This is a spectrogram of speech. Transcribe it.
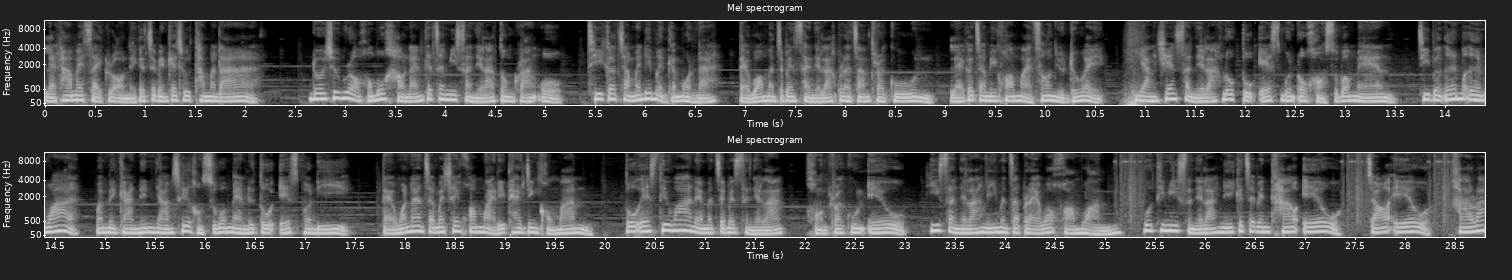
และถ้าไม่ใส่กรอกเนี่ยก็จะเป็นแค่ชุดธรรมดา โดยชุดกรอกของพวกเขานั้นก็จะมีสัญลักษณ์ตรงกลางอก ที่ก็จะไม่ได้เหมือนกันหมดนะ แต่ว่ามันจะเป็นสัญลักษณ์ประจำตระกูล และก็จะมีความหมายซ่อนอยู่ด้วย อย่างเช่น สัญลักษณ์รูปตัว S บนอกของซูเปอร์แมน ที่บังเอิญบังเอิญว่ามันเป็นการเน้นย้ำชื่อของซูเปอร์แมนด้วยตัว S พอดี แต่ว่านั่นจะไม่ใช่ความหมายที่แท้จริงของมัน ตัว S ที่ว่าเนี่ยมันจะเป็นสัญลักษณ์ของตระกูลเอลที่สัญลักษณ์นี้มันจะแปลว่าความหวังผู้ที่มีสัญลักษณ์นี้ก็จะเป็นคาวเอล จอเอล คาร่า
